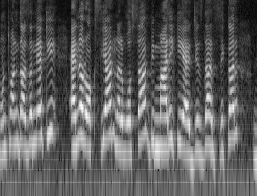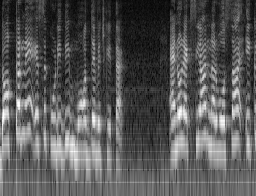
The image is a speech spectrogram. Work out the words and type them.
ਹੁਣ ਤੁਹਾਨੂੰ ਦੱਸ ਦਿੰਦੇ ਆ ਕਿ ਐਨੋਰੋਕਸੀਆ ਨਰਵੋਸਾ ਬਿਮਾਰੀ ਕੀ ਹੈ ਜਿਸ ਦਾ ਜ਼ਿਕਰ ਡਾਕਟਰ ਨੇ ਇਸ ਕੁੜੀ ਦੀ ਮੌਤ ਦੇ ਵਿੱਚ ਕੀਤਾ ਹੈ। ਐਨੋਰੈਕਸੀਆ ਨਰਵੋਸਾ ਇੱਕ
